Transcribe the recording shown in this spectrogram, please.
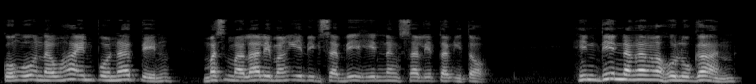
Kung uunawain po natin mas malalim ang ibig sabihin ng salitang ito. Hindi nangangahulugan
